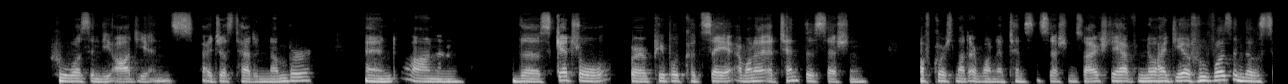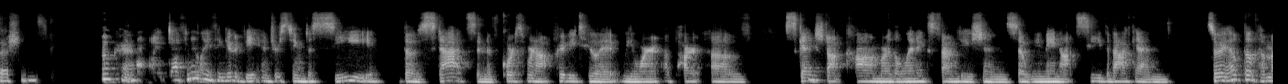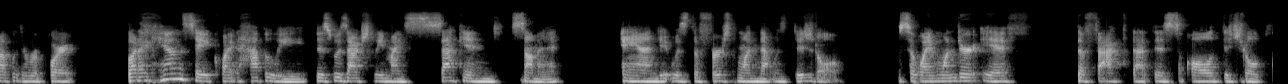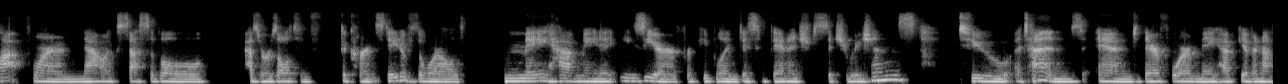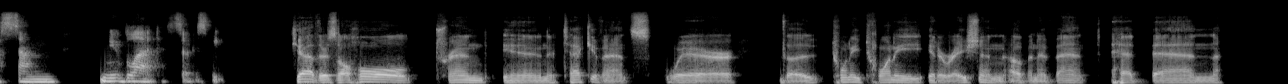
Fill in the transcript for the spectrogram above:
who was in the audience. I just had a number, and on the schedule where people could say, I want to attend this session. Of course, not everyone attends the session. So I actually have no idea who was in those sessions. Okay. I definitely think it would be interesting to see those stats. And of course, we're not privy to it. We weren't a part of sketch.com or the Linux Foundation, so we may not see the back end. So I hope they'll come up with a report. But I can say quite happily, this was actually my second summit, and it was the first one that was digital. So I wonder if the fact that this all digital platform now accessible as a result of the current state of the world may have made it easier for people in disadvantaged situations to attend and therefore may have given us some new blood, so to speak. Yeah, there's a whole trend in tech events where the 2020 iteration of an event had been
